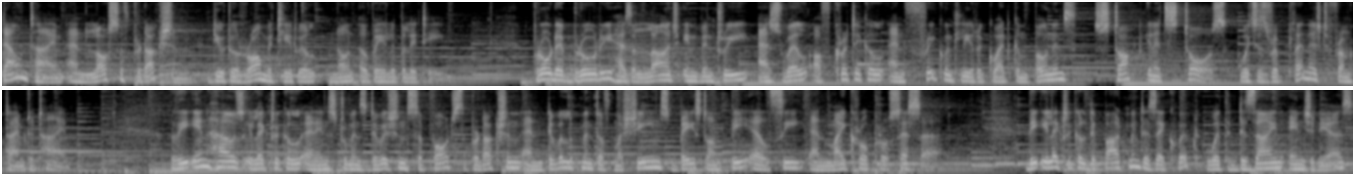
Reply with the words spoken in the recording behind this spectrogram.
downtime and loss of production due to raw material non-availability. Prodeb Brewery has a large inventory as well of critical and frequently required components stocked in its stores which is replenished from time to time. The in-house electrical and instruments division supports the production and development of machines based on PLC and microprocessor. The electrical department is equipped with design engineers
